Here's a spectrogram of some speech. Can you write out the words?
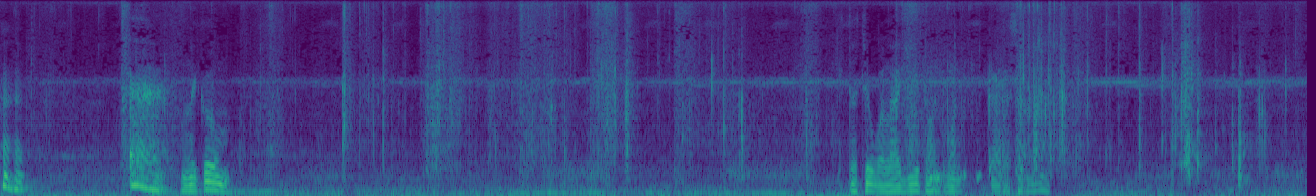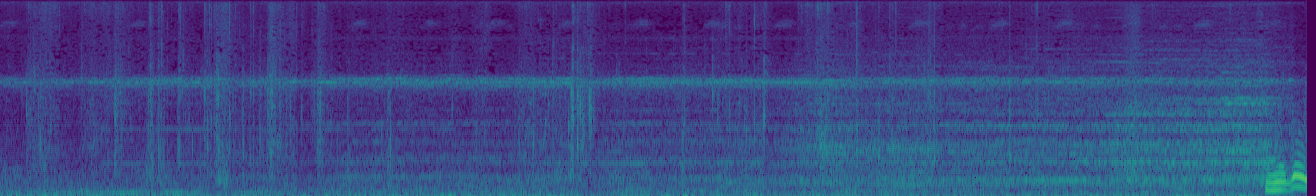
Assalamualaikum kita coba lagi teman-teman ke arah sana Assalamualaikum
